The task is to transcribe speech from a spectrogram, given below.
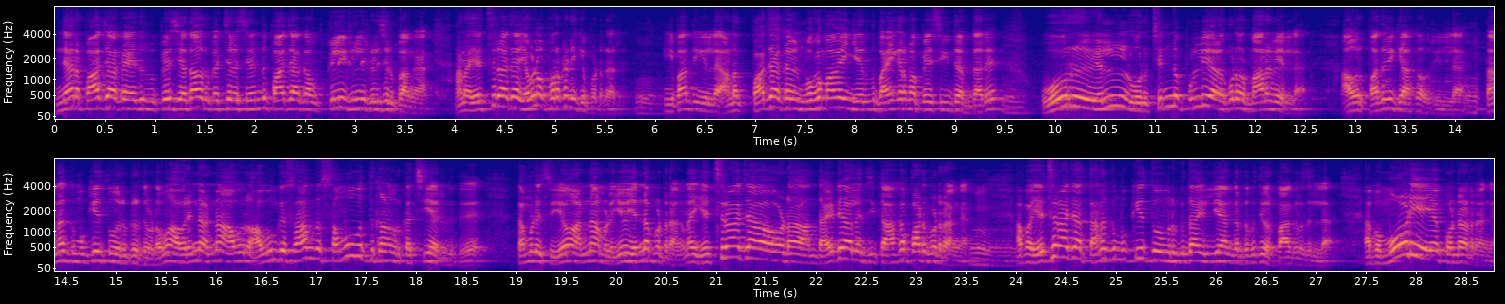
நேரம் பாஜக எதிர்ப்பு பேசி ஏதாவது ஒரு கட்சியில சேர்ந்து பாஜக கிளி கிளி கிழிச்சிருப்பாங்க. ஆனா எச் ராஜா எவ்வளவு புறக்கணிக்கப்படுறாரு? ம். நீங்க பாத்தீங்கல்ல ஆனா பாஜகவின் முகமாவே இங்க இருந்து பயங்கரமா பேசிக்கிட்டே இருந்தாரு. ஒரு எல் ஒரு சின்ன புள்ளியால கூட ஒரு மாறவே இல்லை. அவர் பதவிக்காக அவர் இல்ல. தனக்கு முக்கியத்துவம் இருக்கிறத விடவும் அவர் என்னன்னா அவர் அவங்க சார்ந்த சமூகத்துக்கான ஒரு கட்சியா இருக்குது. தமிழிசையோ அண்ணாமலையோ என்ன பண்றாங்கன்னா எச் ராஜாவோட அந்த ஐடியாலஜிக்காக பாடுபடுறாங்க. அப்ப எச் ராஜா தனக்கு முக்கியத்துவம் இருக்குதா இல்லையாங்கிறத பத்தி அவர் பாக்குறது இல்ல அப்ப மோடியை ஏன் கொண்டாடுறாங்க?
